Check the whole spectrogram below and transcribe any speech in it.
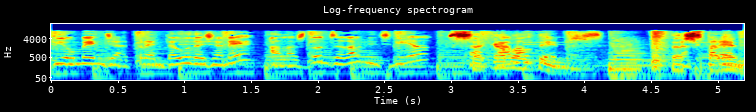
diumenge 31 de gener a les 12 del migdia s'acaba el temps. T'esperem.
